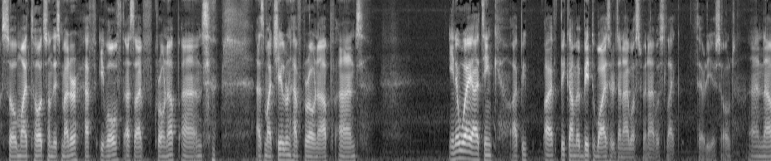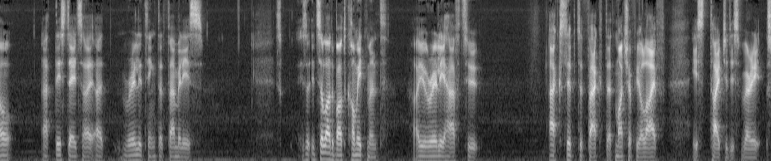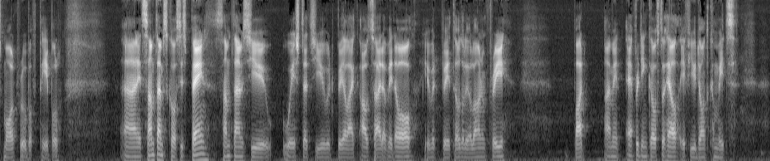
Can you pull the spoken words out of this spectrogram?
so my thoughts on this matter have evolved as I've grown up and as my children have grown up. And in a way, I think I be- I've become a bit wiser than I was when I was like 30 years old. And now, at this stage, I, I really think that family is it's, it's a lot about commitment. How you really have to accept the fact that much of your life is tied to this very small group of people. And it sometimes causes pain. Sometimes you wish that you would be like outside of it all. You would be totally alone and free. But I mean, everything goes to hell if you don't commit.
